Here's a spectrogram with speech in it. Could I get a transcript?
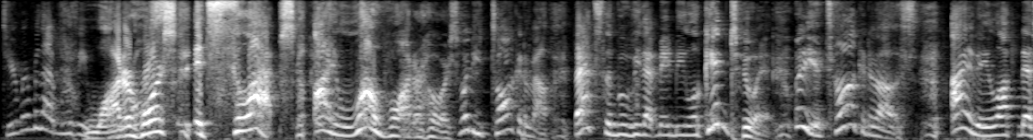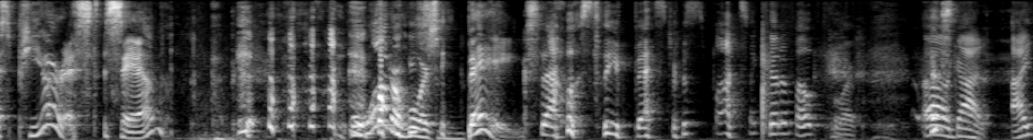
Do you remember that movie? Water Horse? It slaps! I love Water Horse! What are you talking about? That's the movie that made me look into it. What are you talking about? I'm a Loch Ness purist, Sam. Water Horse bangs. That was the best response I could have hoped for. Oh God, I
